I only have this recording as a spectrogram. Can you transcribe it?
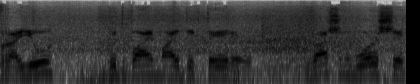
в раю? Goodbye, my dictator. Russian worship.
